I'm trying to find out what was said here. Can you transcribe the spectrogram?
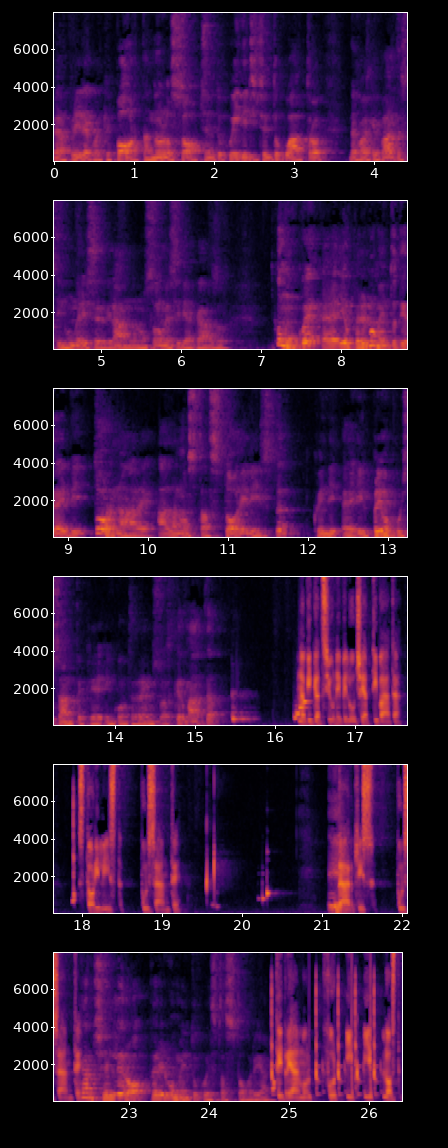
per aprire qualche porta, non lo so, 115, 104, da qualche parte questi numeri serviranno, non sono messi lì a caso. Comunque eh, io per il momento direi di tornare alla nostra story list, quindi è il primo pulsante che incontreremo sulla schermata. Navigazione veloce attivata. Story list. Pulsante. E Darkis. Pulsante. cancellerò per il momento questa storia. Tedreamol. For. I. I. Lost. I.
